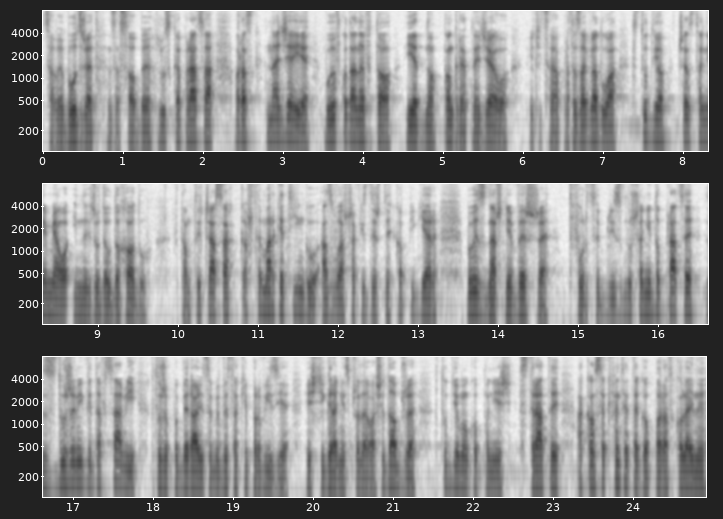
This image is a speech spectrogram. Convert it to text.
Cały budżet, zasoby, ludzka praca oraz nadzieje były wkładane w to jedno konkretne dzieło. Jeśli cała praca zawiodła, studio często nie miało innych źródeł dochodu. W tamtych czasach koszty marketingu, a zwłaszcza fizycznych kopii gier, były znacznie wyższe. Twórcy byli zmuszeni do pracy z dużymi wydawcami, którzy pobierali sobie wysokie prowizje. Jeśli gra nie sprzedała się dobrze, studio mogło ponieść straty, a konsekwencje tego po raz kolejny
